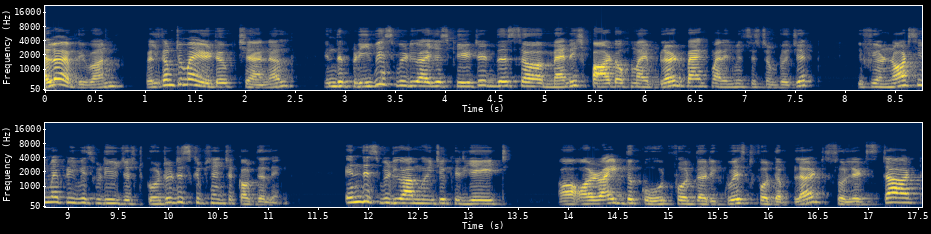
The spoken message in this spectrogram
Hello everyone, welcome to my YouTube channel. In the previous video, I just created this uh, manage part of my blood bank management system project. If you have not seen my previous video, just go to description and check out the link. In this video, I'm going to create uh, or write the code for the request for the blood. So let's start.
